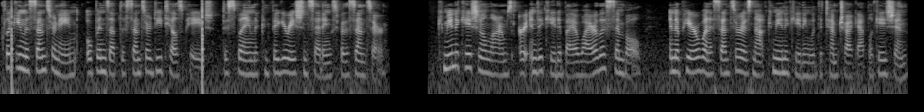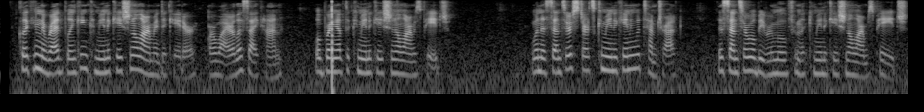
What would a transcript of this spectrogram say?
Clicking the sensor name opens up the sensor details page, displaying the configuration settings for the sensor. Communication alarms are indicated by a wireless symbol and appear when a sensor is not communicating with the TempTrak application. Clicking the red blinking communication alarm indicator, or wireless icon, will bring up the communication alarms page. When the sensor starts communicating with TempTrak, the sensor will be removed from the communication alarms page.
